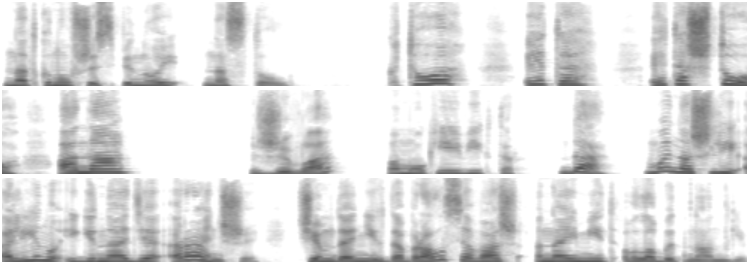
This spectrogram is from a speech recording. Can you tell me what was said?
наткнувшись спиной на стол. «Кто? Это... это что? Она...» «Жива?» – помог ей Виктор. «Да, мы нашли Алину и Геннадия раньше, чем до них добрался ваш наймит в Лабытнанге.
